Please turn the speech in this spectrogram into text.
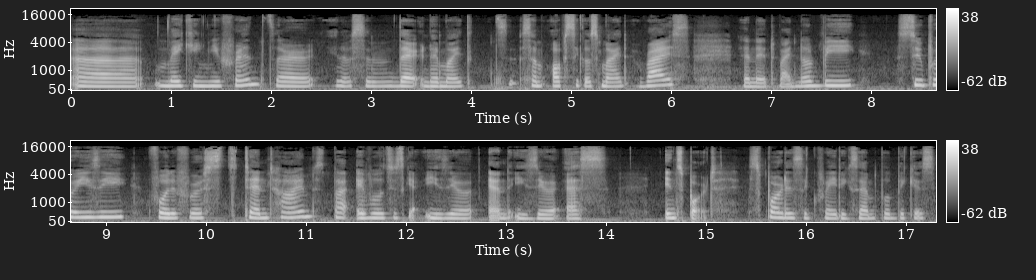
uh, making new friends or you know some there there might some obstacles might arise and it might not be super easy for the first 10 times but it will just get easier and easier as in sport. Sport is a great example because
